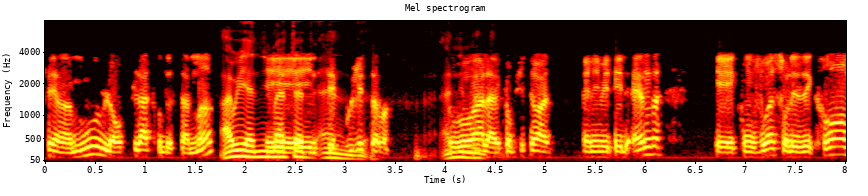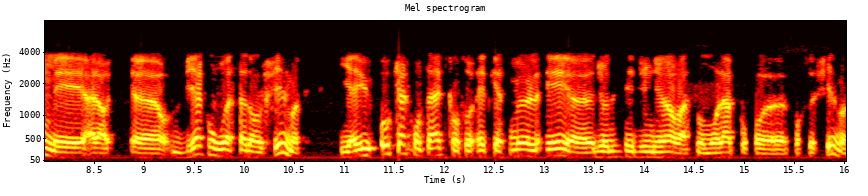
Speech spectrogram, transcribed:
fait un moule en plâtre de sa main Ah oui, et Animated il fait End. bouger sa main. Animated- Voilà, Computer Animated End, et qu'on voit sur les écrans. Mais alors, euh, bien qu'on voit ça dans le film, il n'y a eu aucun contact entre Ed Catmull et euh, John Disney Jr. à ce moment-là pour euh, pour ce film.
